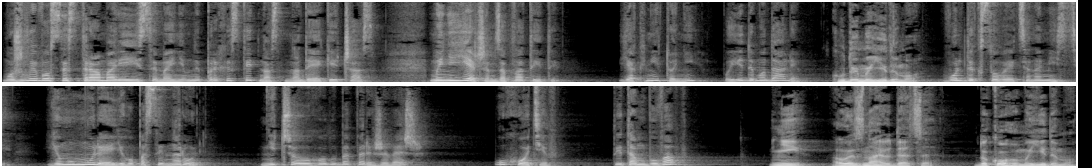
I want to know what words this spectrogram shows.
Можливо, сестра Марії Семенівни прихистить нас на деякий час. Мені є чим заплатити. Як ні, то ні. Поїдемо далі. Куди ми їдемо? Вольдик совається на місці. Йому муляє його пасивна роль. Нічого, голубе, переживеш. У хотів. Ти там бував? Ні, але знаю, де це. До кого ми їдемо?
